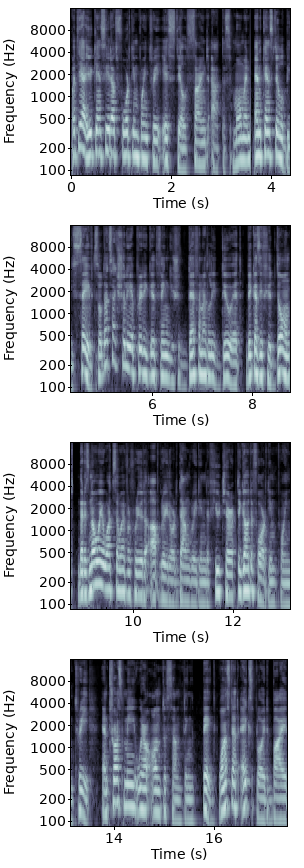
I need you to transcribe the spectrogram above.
But yeah, you can see that 14.3 is still signed at this moment and can still be saved. So that's actually a pretty good thing. You should definitely do it because if you don't, there is no way whatsoever for you to upgrade or downgrade in the future to go to 14.3. And trust me, we're onto something big. Once that exploit by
